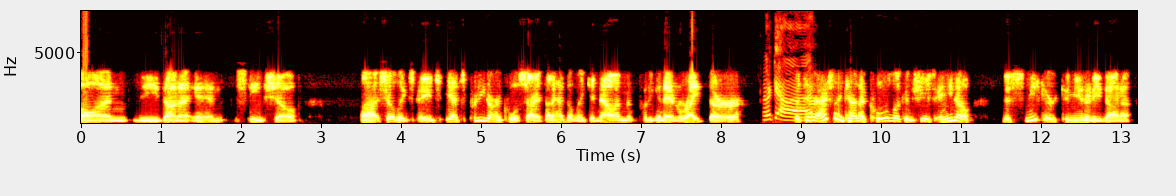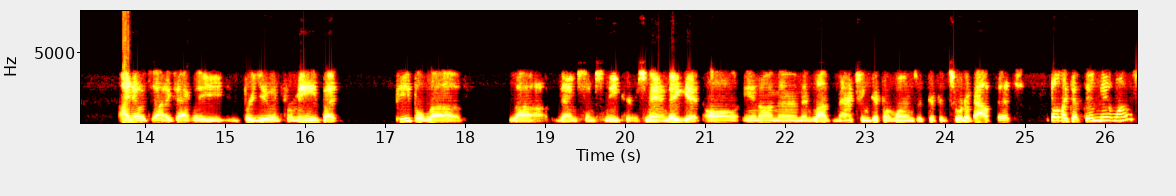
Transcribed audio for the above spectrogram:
on the Donna and Steve show, uh, show links page. Yeah, it's pretty darn cool. Sorry, I thought I had the link and now I'm putting it in right there. Okay. But they're actually kind of cool looking shoes. And you know, the sneaker community, Donna, I know it's not exactly for you and for me, but people love, love them some sneakers, man. They get all in on them and love matching different ones with different sort of outfits. But like the thin mint ones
